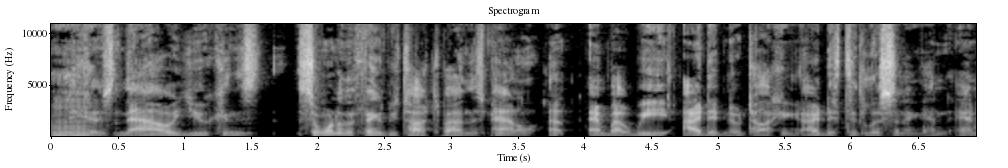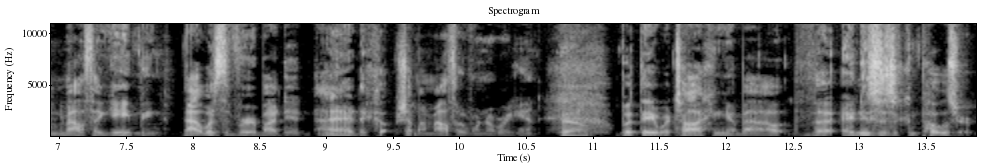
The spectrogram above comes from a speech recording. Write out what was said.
Mhm. because now you can. So one of the things we talked about in this panel, and, and by we, I did no talking. I just did listening and, and mouth gaping. That was the verb I did. I had to shut my mouth over and over again. Yeah. But they were talking about the, and this is a composer,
